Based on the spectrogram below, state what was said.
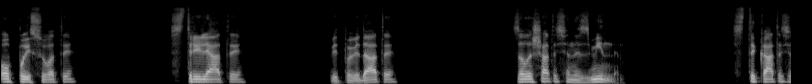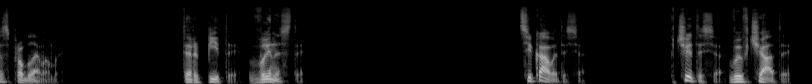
описувати, стріляти, відповідати, залишатися незмінним, стикатися з проблемами, терпіти, винести, цікавитися, вчитися, вивчати,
